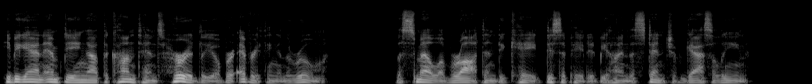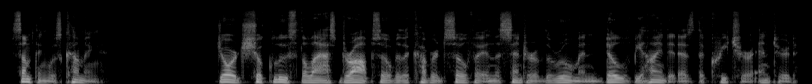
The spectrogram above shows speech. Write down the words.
He began emptying out the contents hurriedly over everything in the room. The smell of rot and decay dissipated behind the stench of gasoline. Something was coming. George shook loose the last drops over the covered sofa in the center of the room and dove behind it as the creature entered.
